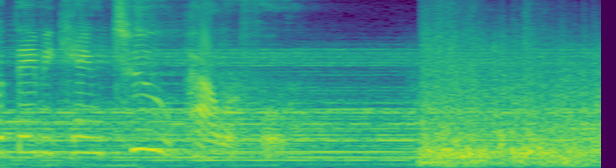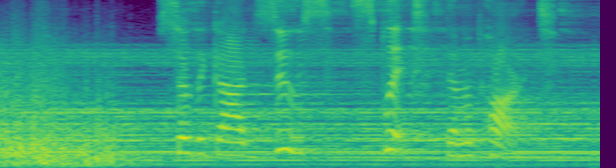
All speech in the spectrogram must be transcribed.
But they became too powerful. So the god Zeus split them apart.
